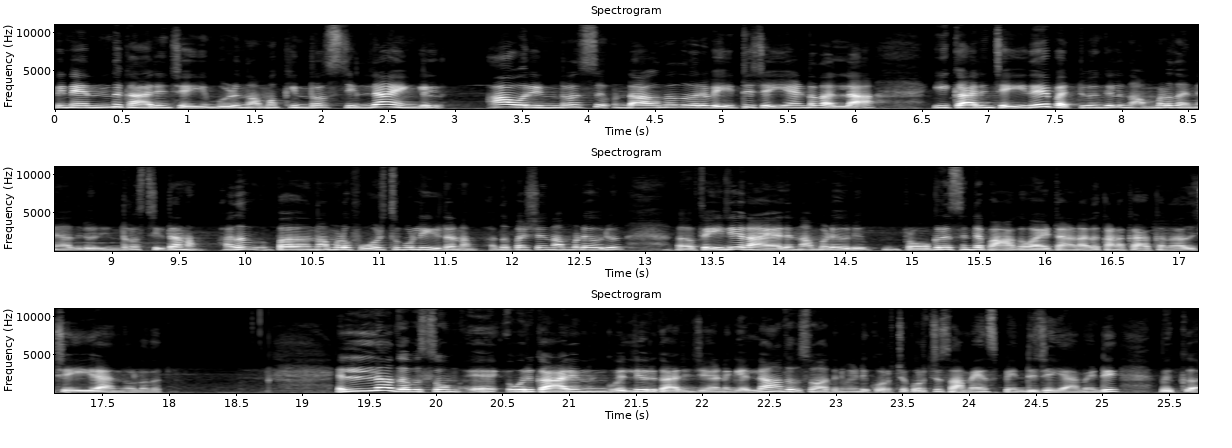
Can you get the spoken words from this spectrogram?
പിന്നെ എന്ത് കാര്യം ചെയ്യുമ്പോഴും നമുക്ക് ഇൻട്രസ്റ്റ് ഇല്ല എങ്കിൽ ആ ഒരു ഇൻട്രസ്റ്റ് ഉണ്ടാകുന്നത് വരെ വെയിറ്റ് ചെയ്യേണ്ടതല്ല. ഈ കാര്യം ചെയ്തേ പറ്റുമെങ്കിൽ നമ്മൾ തന്നെ അതിലൊരു ഇൻട്രസ്റ്റ് ഇടണം. അത് നമ്മൾ ഫോഴ്സ്ഫുള്ളി ഇടണം. അത് പക്ഷേ നമ്മുടെ ഒരു ഫെയിലിയർ ആയാലും നമ്മുടെ ഒരു പ്രോഗ്രസ്സിന്റെ ഭാഗമായിട്ടാണ് അത് കണക്കാക്കുന്നത്. അത് ചെയ്യുക എന്നുള്ളത്. എല്ലാ ദിവസവും ഒരു കാര്യം നിങ്ങൾക്ക് വലിയൊരു കാര്യം ചെയ്യുകയാണെങ്കിൽ എല്ലാ ദിവസവും അതിനുവേണ്ടി കുറച്ച് കുറച്ച് സമയം സ്പെൻഡ് ചെയ്യാൻ വേണ്ടി വെക്കുക.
